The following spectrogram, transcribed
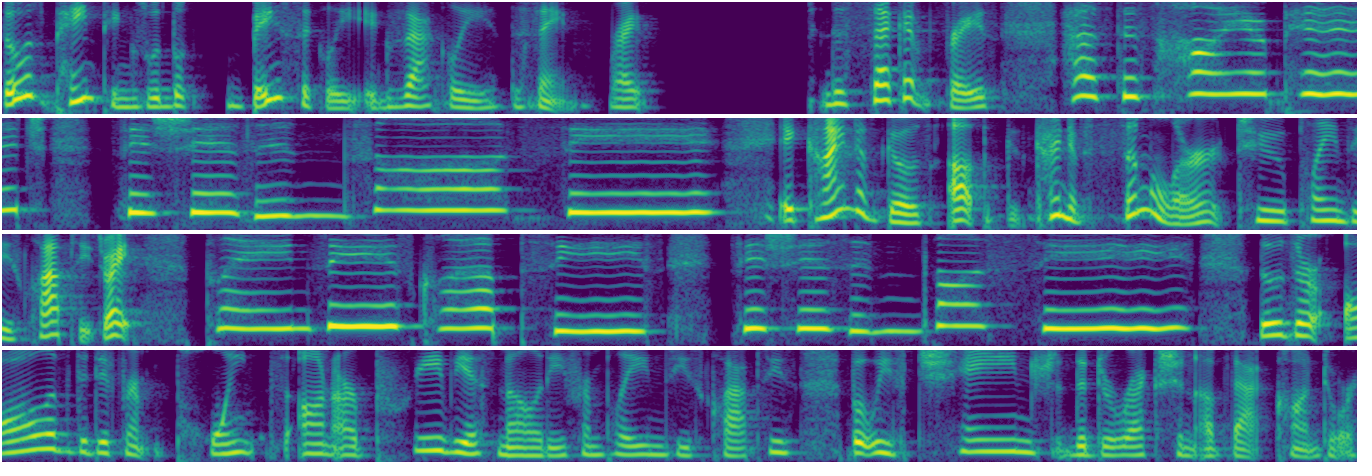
those paintings would look basically exactly the same, right? The second phrase has this higher pitch, fishes in the sea. It kind of goes up, kind of similar to plainsies, clapsies, right? Plainsies, clapsies, fishes in the sea. Those are all of the different points on our previous melody from plainsies, clapsies, but we've changed the direction of that contour.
